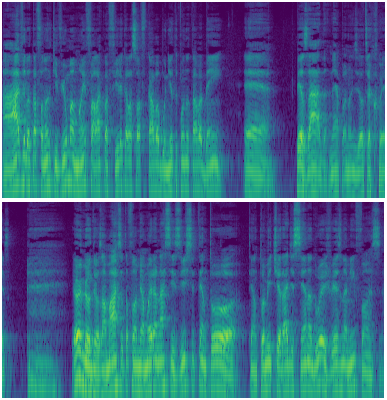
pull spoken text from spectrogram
A Ávila tá falando que viu uma mãe falar com a filha que ela só ficava bonita quando estava bem é, pesada, né? Para não dizer outra coisa. Ai meu Deus, a Márcia tá falando: minha mãe era narcisista e tentou, tentou me tirar de cena duas vezes na minha infância.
